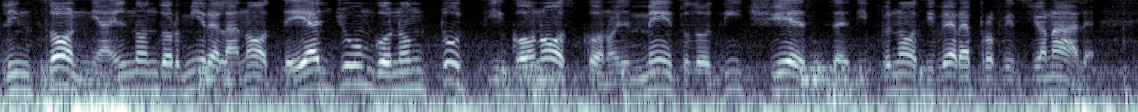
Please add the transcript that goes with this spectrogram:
l'insonnia, il non dormire la notte. E aggiungo non tutti conoscono il metodo DCS di ipnosi vera e professionale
